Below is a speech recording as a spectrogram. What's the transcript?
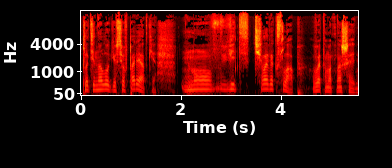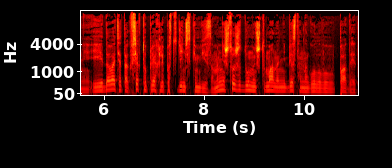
плати налоги, все в порядке. Но ведь человек слаб в этом отношении. И давайте так, все, кто приехали по студенческим визам, они что же думают, что мана небесная на голову падает?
